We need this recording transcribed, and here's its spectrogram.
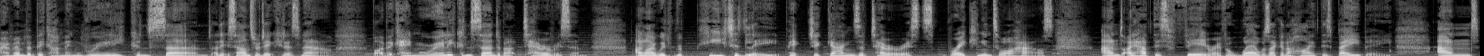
I remember becoming really concerned, and it sounds ridiculous now, but I became really concerned about terrorism. And I would repeatedly picture gangs of terrorists breaking into our house. And I had this fear over where was I going to hide this baby? And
